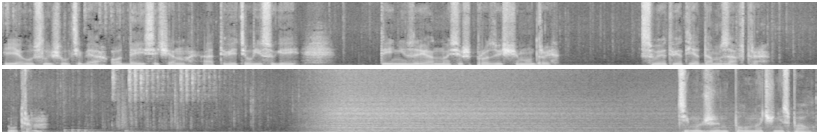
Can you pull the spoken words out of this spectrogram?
«Я услышал тебя, о Дейсичен», — ответил Ясугей. «Ты не зря носишь прозвище Мудрый. Свой ответ я дам завтра, утром». Тимуджин полночи не спал.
